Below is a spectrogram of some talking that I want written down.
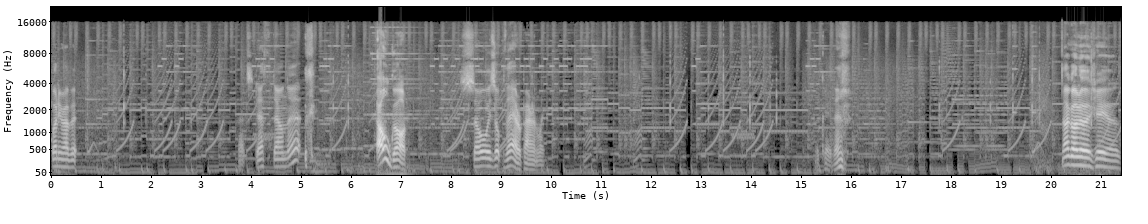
Bunny rabbit. That's death down there. Oh god! So is up there, apparently. Okay then. I got a shield!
